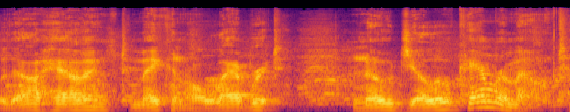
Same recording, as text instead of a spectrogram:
without having to make an elaborate no jello camera mount.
